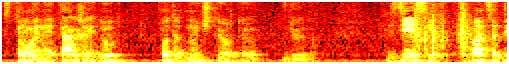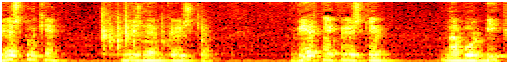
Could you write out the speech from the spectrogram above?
встроенные, также идут под 1 четвертую дюйма. Здесь их 22 штуки, нижние крышки. Верхние крышки, набор бит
